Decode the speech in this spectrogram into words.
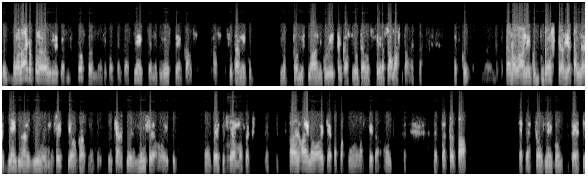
Mulla on aika paljon ollut niin gospel-muusikoiden kanssa, jenkkien niin mustien kanssa, kanssa sitä niin kuin juttua, mistä mä oon niin niiden kanssa jutellut siitä samasta, että, että kun tavallaan niin kuin gospel ja tämmöinen jenkiläinen juurimusiikki on myös niin kuin ikään kuin museoitu. Se on tehty mm. semmoiseksi, että ainoa oikea tapa kuunnella siitä on, että, että, tota, että, että se olisi niin kuin tehty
